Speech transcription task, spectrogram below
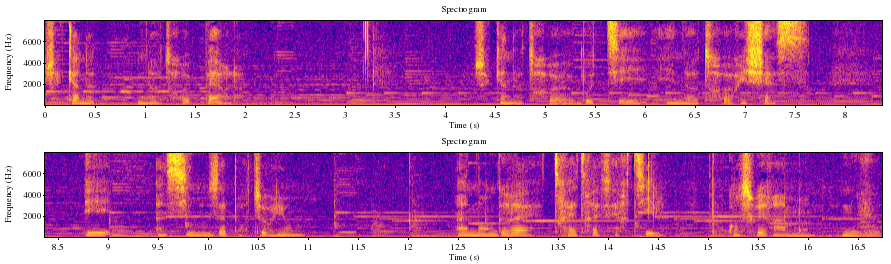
chacun notre, notre perle. Chacun notre beauté et notre richesse. Et ainsi nous apporterions un engrais très très fertile pour construire un monde nouveau,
